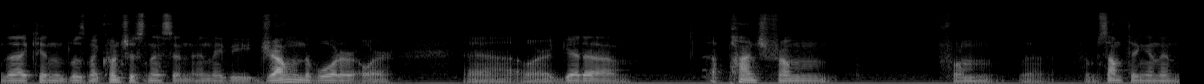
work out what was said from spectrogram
that I can lose my consciousness and, and maybe drown in the water or uh, or get a a punch from from uh, from something and then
